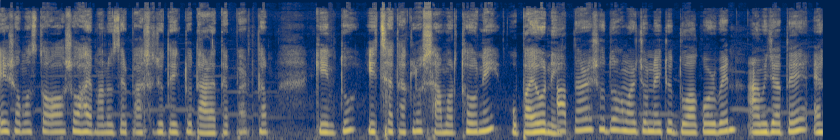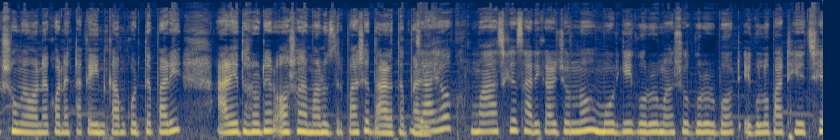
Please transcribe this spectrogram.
এই সমস্ত অসহায় মানুষদের পাশে যদি একটু দাঁড়াতে পারতাম। কিন্তু ইচ্ছা থাকলেও সামর্থ্যও নেই, উপায়ও নেই। আপনারা শুধু আমার জন্য একটু দোয়া করবেন আমি যাতে একসময় অনেক অনেক টাকা ইনকাম করতে পারি আর এই ধরনের অসহায় মানুষদের পাশে দাঁড়াতে পারি। যাই হোক মা আজকে সারিকার জন্য মুরগি গরুর মাংস গরুর বট এগুলো পাঠিয়েছে।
